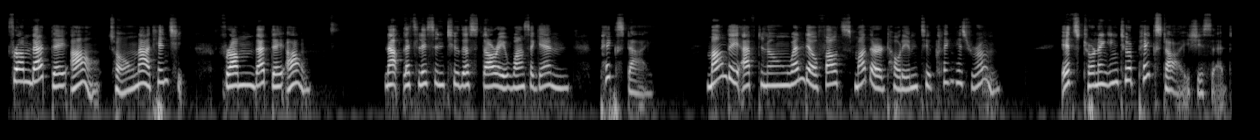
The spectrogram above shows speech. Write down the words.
From that day on，从那天起。From that day on. Now let's listen to the story once again. Pigsty. Monday afternoon, Wendell Fultz's mother told him to clean his room. It's turning into a pigsty, she said.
